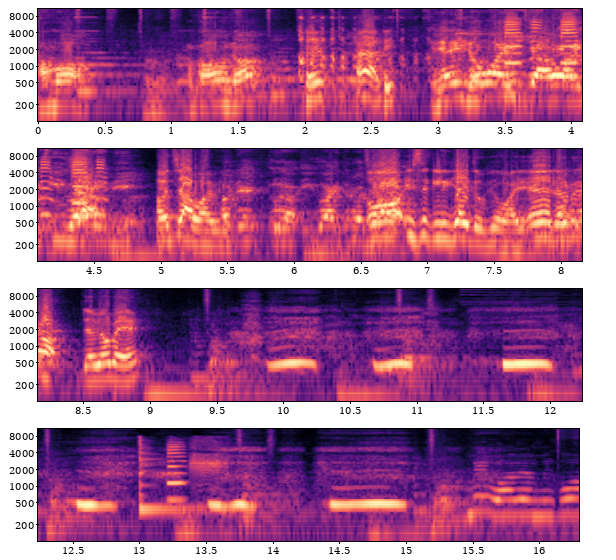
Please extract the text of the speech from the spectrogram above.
အမော မကောင်းနော်ဟဲ့အဲ့ဒါလေ။ဒီလုံးဝကြီးကြာသွားပြီ။ဤသွားပြီဟောကြပါပြီ။ဟုတ်တယ်ဟိုဤသွားပြီတော်တော်ကြာအော်ပြီ easily ရိုက်တော့ဖြစ်သွားပြီအဲနောက်တစ်ခါပြန်ပြောမယ်မေဝါပဲမိကွာ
